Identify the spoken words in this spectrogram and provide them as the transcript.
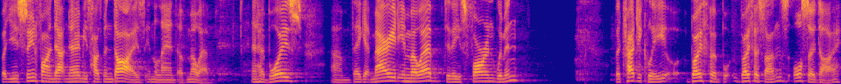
But you soon find out Naomi's husband dies in the land of Moab. And her boys um, they get married in Moab to these foreign women, but tragically, both her, both her sons also die.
